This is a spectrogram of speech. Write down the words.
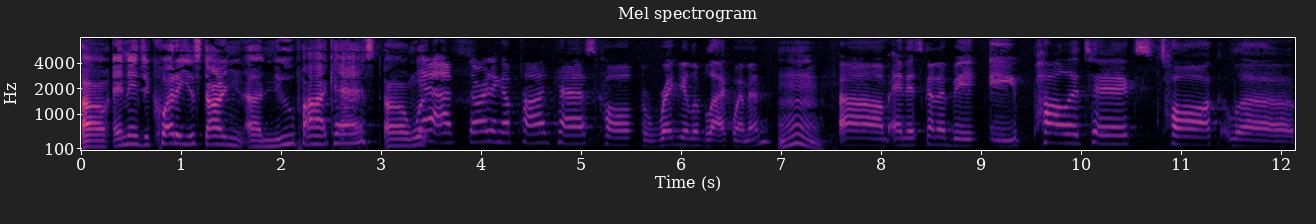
Um, and then Jacquetta, you're starting a new podcast. Um, what? Yeah, I'm starting a podcast called Regular Black Women. Mm. Um, and it's going to be politics, talk, uh, uh,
